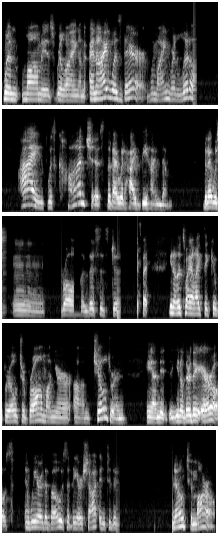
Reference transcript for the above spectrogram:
when mom is relying on the. And I was there when mine were little. I was conscious that I would hide behind them, that I was mm. role, and this is just. But you know that's why I like the Gibril Gibran on your um, children, and it, you know they're the arrows, and we are the bows that they are shot into the know tomorrow.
